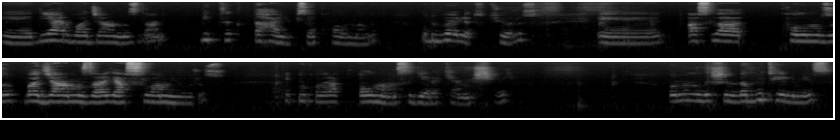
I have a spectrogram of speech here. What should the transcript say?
e, diğer bacağımızdan bir tık daha yüksek olmalı. Bunu böyle tutuyoruz. E, asla kolumuzu bacağımıza yaslamıyoruz. Teknik olarak olmaması gereken bir şey. Onun dışında bu telimiz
